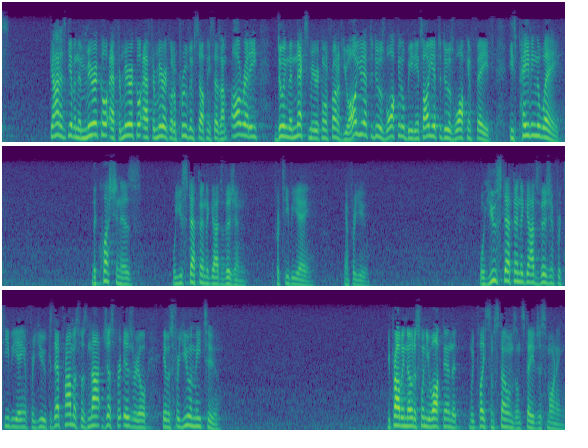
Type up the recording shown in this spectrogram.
God has given them miracle after miracle after miracle to prove Himself. And He says, I'm already doing the next miracle in front of you. All you have to do is walk in obedience, all you have to do is walk in faith. He's paving the way. The question is will you step into God's vision for TBA and for you? Will you step into God's vision for TBA and for you? Because that promise was not just for Israel, it was for you and me too. You probably noticed when you walked in that we placed some stones on stage this morning.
